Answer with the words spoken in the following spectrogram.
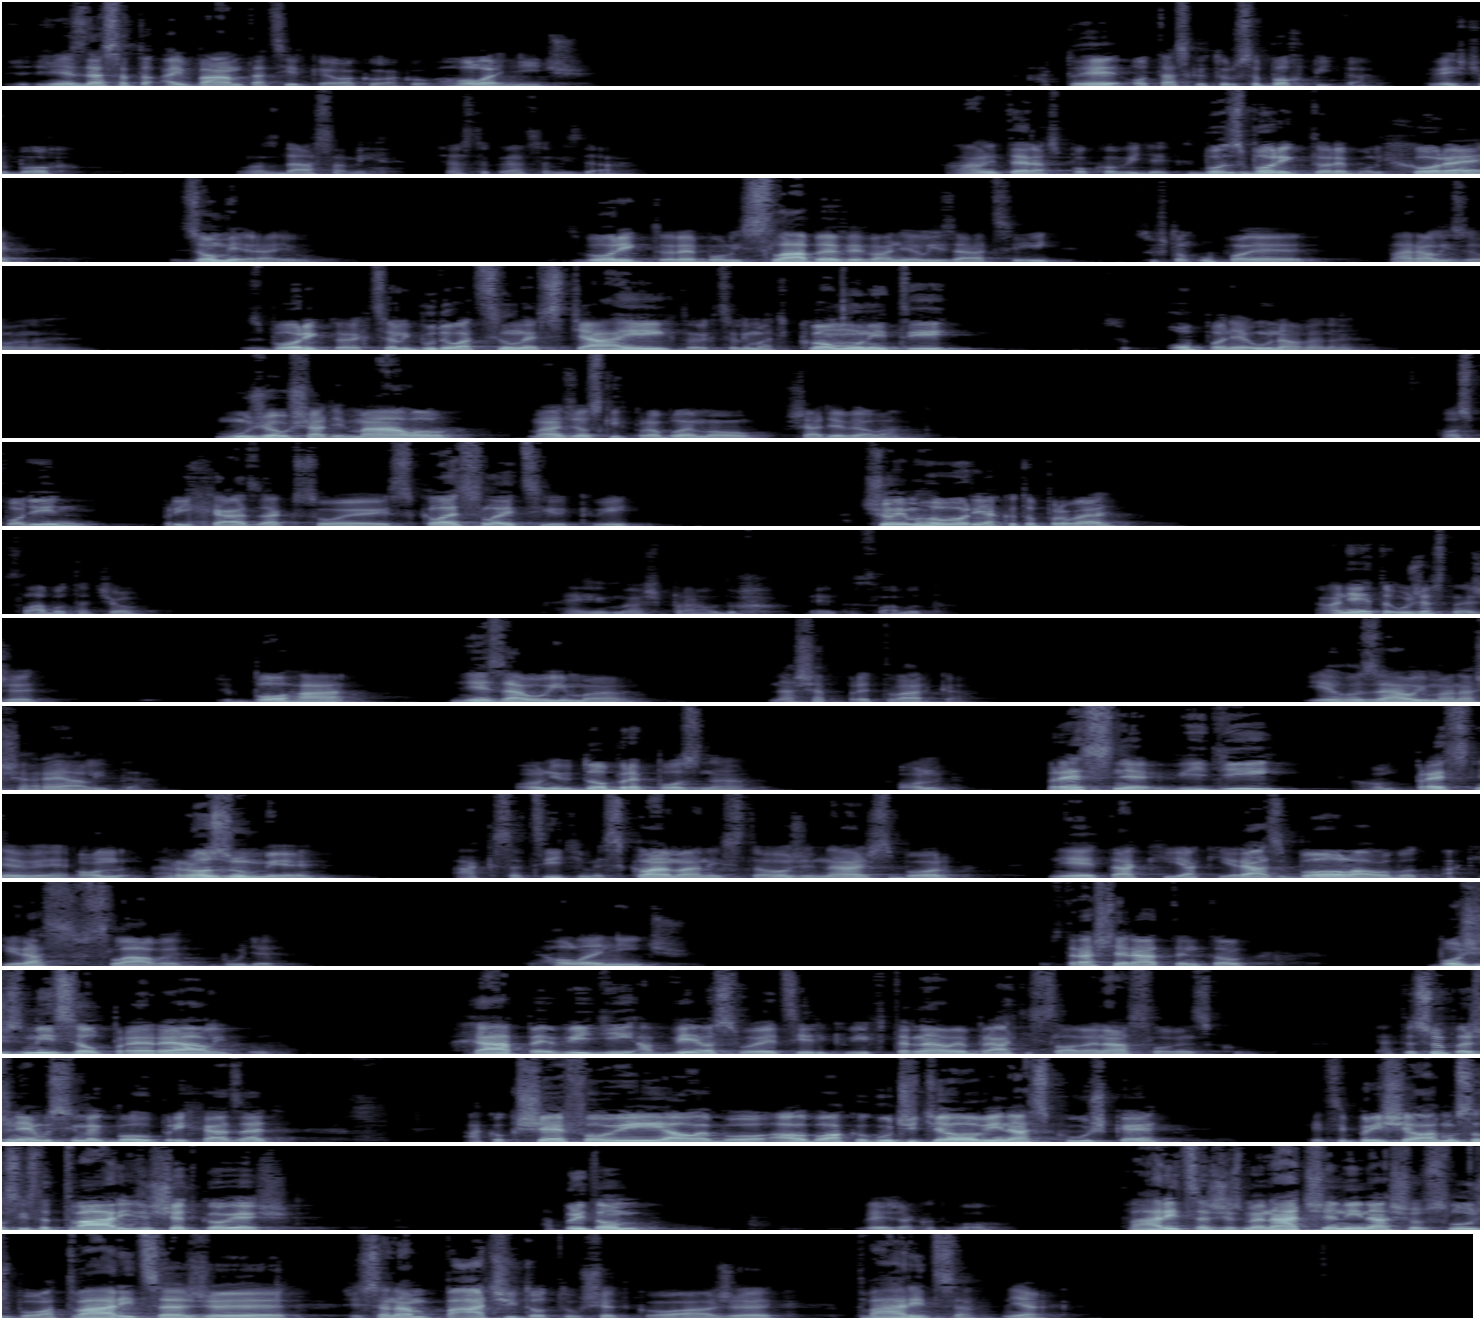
Že, nezdá sa to aj vám, tá církev, ako, ako holé nič. A to je otázka, ktorú sa Boh pýta. Vieš čo, Boh? No, zdá sa mi. Častokrát sa mi zdá. Hlavne teraz, po covide. Zbory, ktoré boli choré, zomierajú. Zbory, ktoré boli slabé v evangelizácii, sú v tom úplne paralizované zbory, ktoré chceli budovať silné vzťahy, ktoré chceli mať komunity, sú úplne unavené. Mužov všade málo, manželských problémov všade veľa. Hospodin prichádza k svojej skleslej církvi. Čo im hovorí ako to prvé? Slabota, čo? Hej, máš pravdu, je to slabota. A nie je to úžasné, že že Boha nezaujíma naša pretvárka. Jeho zaujíma naša realita. On ju dobre pozná. On presne vidí, on presne vie, on rozumie, ak sa cítime sklamaní z toho, že náš zbor nie je taký, aký raz bol, alebo aký raz v sláve bude. Holé nič. Strašne rád tento Boží zmysel pre realitu chápe, vidí a vie o svojej cirkvi v Trnave, Bratislave na Slovensku. A to je super, že nemusíme k Bohu prichádzať ako k šéfovi alebo, alebo ako k učiteľovi na skúške, keď si prišiel a musel si sa tváriť, že všetko vieš. A pritom, vieš, ako to bolo. Tváriť sa, že sme nadšení našou službou a tváriť sa, že, že sa nám páči to tu všetko a že tváriť sa nejak.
